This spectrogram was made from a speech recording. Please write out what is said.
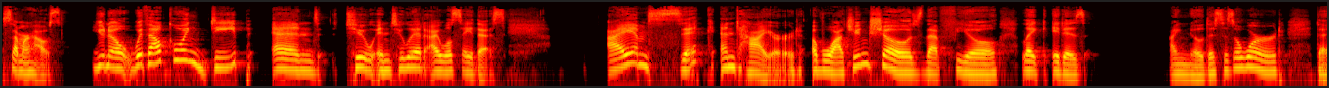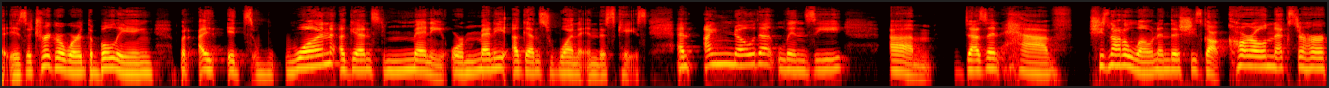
Summer House you know, without going deep and too into it, I will say this. I am sick and tired of watching shows that feel like it is I know this is a word that is a trigger word, the bullying, but I, it's one against many or many against one in this case. And I know that Lindsay um, doesn't have she's not alone in this. She's got Carl next to her.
